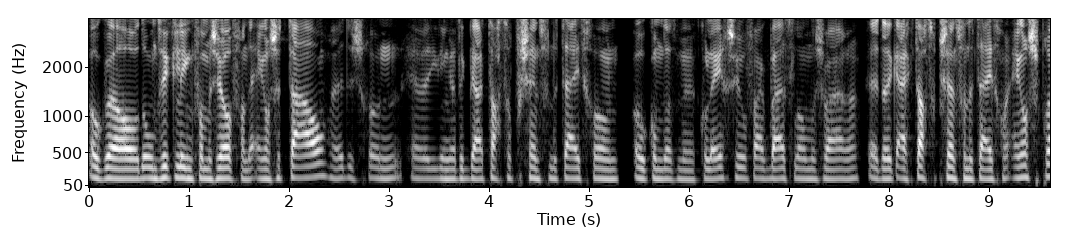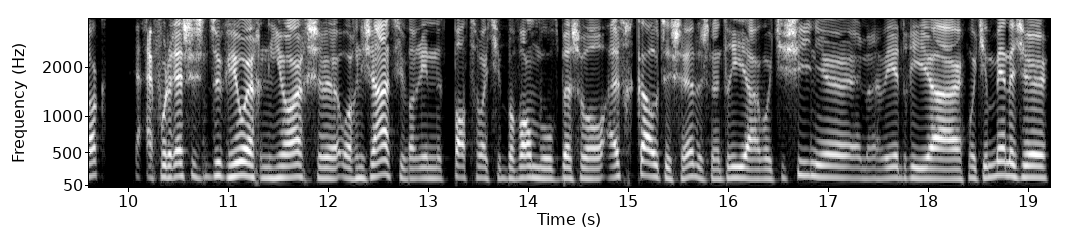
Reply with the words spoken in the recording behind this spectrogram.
ook wel de ontwikkeling van mezelf van de Engelse taal. Hè. Dus gewoon, eh, ik denk dat ik daar 80% van de tijd gewoon, ook omdat mijn collega's heel vaak buitenlanders waren, eh, dat ik eigenlijk 80% van de tijd gewoon Engels sprak. Ja, en voor de rest is het natuurlijk heel erg een hiërarchische organisatie waarin het pad wat je bewandelt best wel uitgekoud is. Hè? Dus na drie jaar word je senior en na weer drie jaar word je manager.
